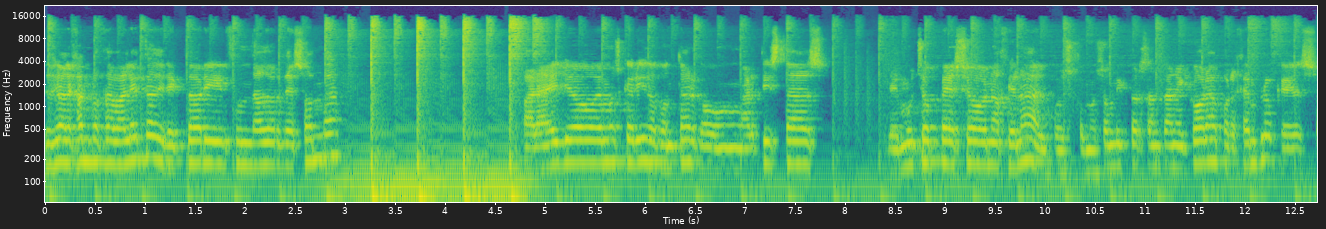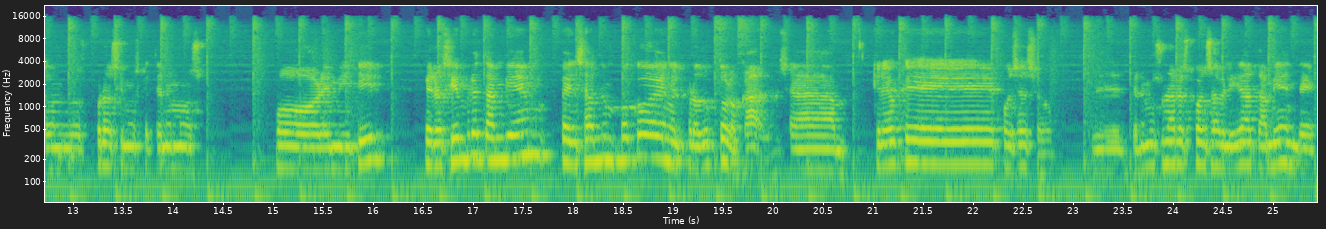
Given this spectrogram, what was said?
Yo soy Alejandro Zabaleta, director y fundador de Sonda. Para ello hemos querido contar con artistas de mucho peso nacional, pues como son Víctor Santana y Cora, por ejemplo, que son los próximos que tenemos por emitir, pero siempre también pensando un poco en el producto local. O sea, creo que, pues eso, eh, tenemos una responsabilidad también de,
